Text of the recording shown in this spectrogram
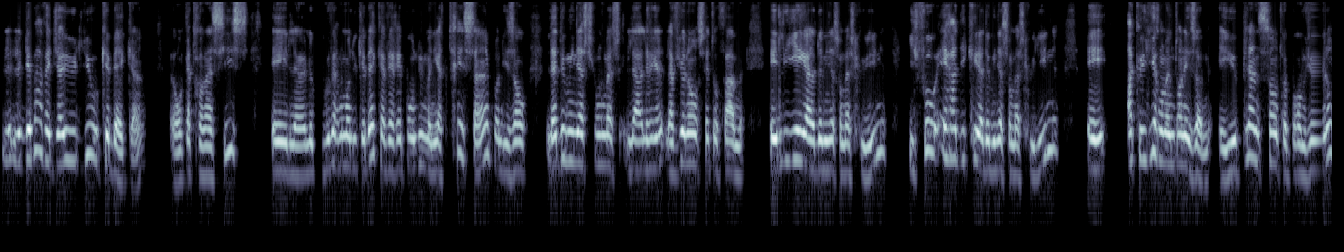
Le, débat avait déjà eu lieu au Québec hein, en 86 et le, gouvernement du Québec avait répondu de manière très simple en disant la domination, la, violence faite aux femmes est liée à la domination masculine. Il faut éradiquer la domination masculine et accueillir en même temps les hommes. Et il y a eu plein de centres pour hommes violents.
